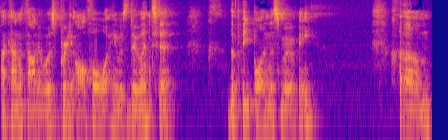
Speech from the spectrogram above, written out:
I kind of thought it was pretty awful what he was doing to the people in this movie. Um,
